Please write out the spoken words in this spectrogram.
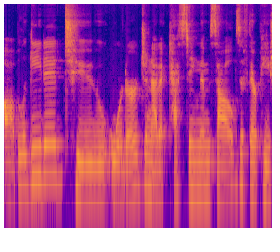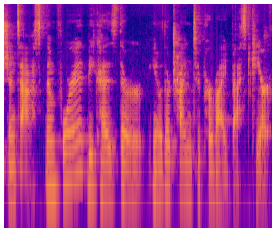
obligated to order genetic testing themselves if their patients ask them for it because they're you know they're trying to provide best care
